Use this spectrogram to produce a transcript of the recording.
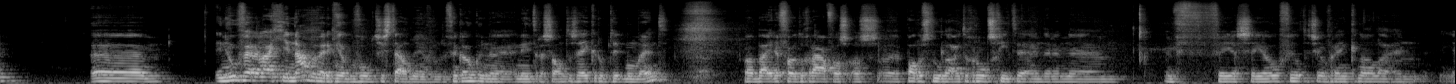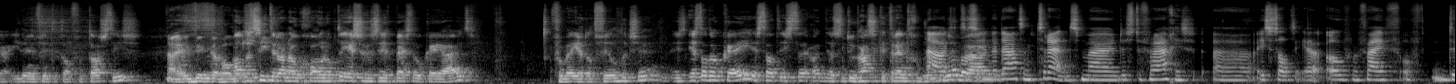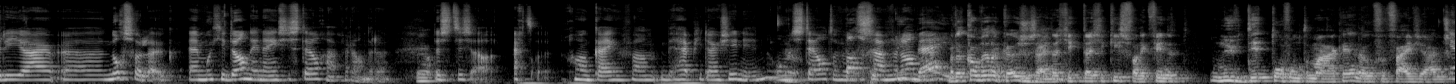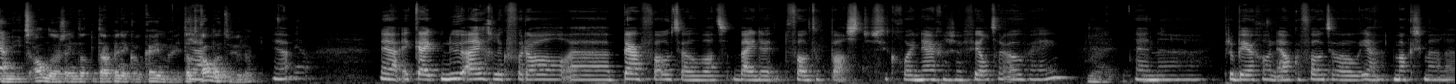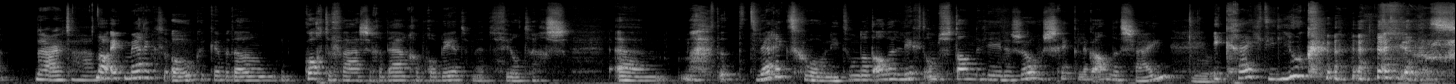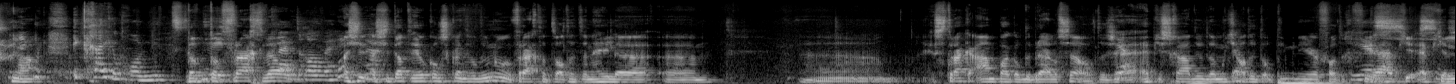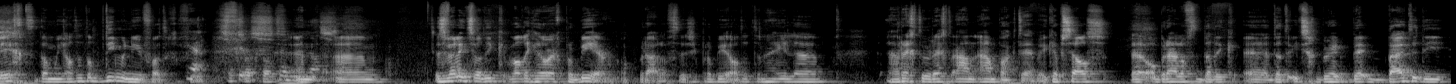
ehm, in hoeverre laat je je nabewerking ook bijvoorbeeld je stijl beïnvloeden? Dat vind ik ook een, eh, een interessante, zeker op dit moment. Waarbij de fotograaf als, als eh, paddenstoelen uit de grond schieten en er een, ehm, een VSCO-filtertje overheen knallen. En ja, iedereen vindt het dan fantastisch. Nou, ik denk dat wel... Want het ziet er dan ook gewoon op het eerste gezicht best oké uit. Vanwege dat filtertje. Is, is dat oké? Is dat, is de, dat is natuurlijk hartstikke trendgebonden. Nou, dat is maar... inderdaad een trend. Maar dus de vraag is, eh, is dat ja, over vijf of drie jaar eh, nog zo leuk? En moet je dan ineens je stijl gaan veranderen? Ja. Dus het is echt gewoon kijken van, heb je daar zin in om Ja. een stijl te Past gaan er veranderen? bij. Maar dat kan wel een keuze zijn. Dat je, dat je kiest van ik vind het nu dit tof om te maken. En over vijf jaar misschien Ja. iets anders. En dat, daar ben ik oké mee. Dat Ja. kan natuurlijk. Ja. Ja. ik kijk nu eigenlijk vooral eh, per foto wat bij de foto past. Dus ik gooi nergens een filter overheen. En eh, ik probeer gewoon elke foto ja, het maximale eruit te halen. Nou, ik merk ook, ik heb het al een korte fase gedaan, geprobeerd met filters. Ehm, maar dat, het werkt gewoon niet, omdat alle lichtomstandigheden zo verschrikkelijk anders zijn. Ik krijg die look. Ja, dat. Ik krijg hem gewoon niet. Dat- niet dat vraagt wel-. Als je, als je dat heel consequent wil doen, dan vraagt dat altijd een hele ehm, ehm, strakke aanpak op de bruiloft zelf. Dus Ja. eh, heb je schaduw, dan moet je Ja. altijd op die manier fotograferen. Yes, heb, je, heb je licht, dan moet je altijd op die manier fotograferen. Ja, het is is wel iets wat ik, wat ik heel erg probeer op bruiloft. Dus ik probeer altijd een hele eh, recht toe recht aan aanpak te hebben. Ik heb zelfs eh, op bruiloften dat, ik, eh, dat er iets gebeurt bu- buiten die...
